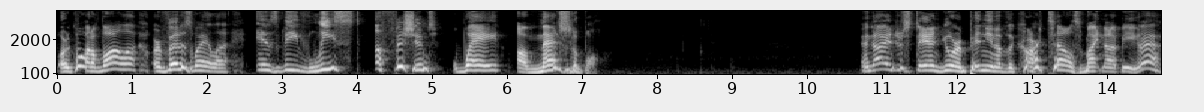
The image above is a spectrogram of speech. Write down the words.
or Guatemala or Venezuela is the least efficient way imaginable. And I understand your opinion of the cartels might not be eh,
